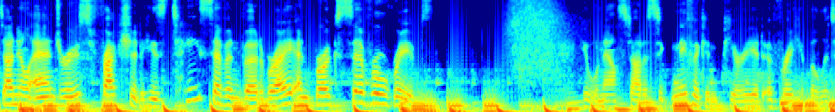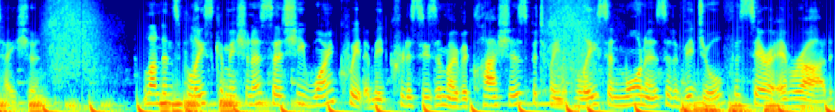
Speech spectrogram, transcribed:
Daniel Andrews fractured his T7 vertebrae and broke several ribs. He will now start a significant period of rehabilitation. London's police commissioner says she won't quit amid criticism over clashes between police and mourners at a vigil for Sarah Everard.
